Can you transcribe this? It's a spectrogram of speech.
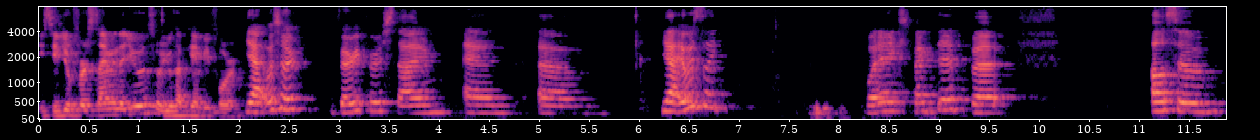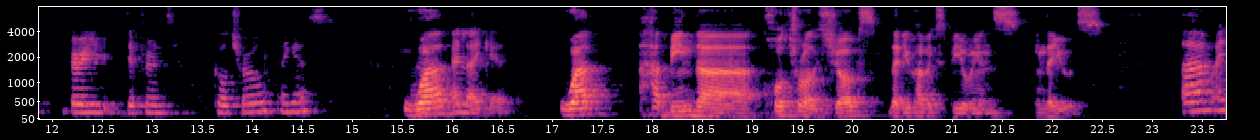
Is it your first time in the US or you have came before? yeah, it was my very first time, and um, yeah, it was like what I expected, but also very different cultural, I guess. What I like it. what have been the cultural shocks that you have experienced in the US? Um, I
